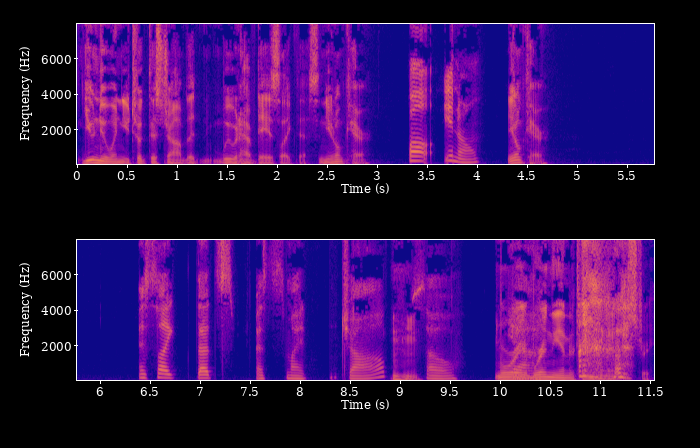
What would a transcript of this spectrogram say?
You knew when you took this job that we would have days like this, and you don't care. Well, you know, You don't care. it's like that's it's my job. Mhm. So We're Yeah. we're in the entertainment industry.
